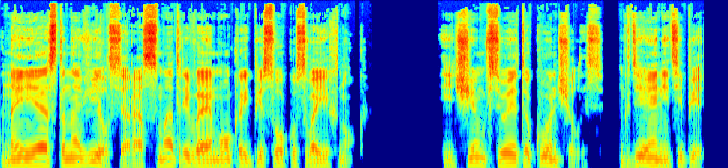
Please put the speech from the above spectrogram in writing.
Ней остановился, рассматривая мокрый песок у своих ног. И чем все это кончилось? Где они теперь?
